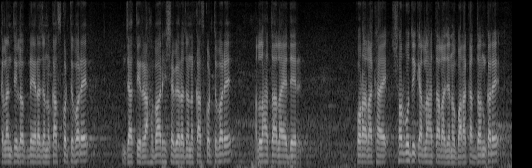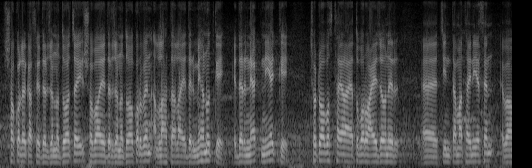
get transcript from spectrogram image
ক্লান্তি লগ্নে এরা যেন কাজ করতে পারে, জাতির রাহবার হিসাবে এরা যেন কাজ করতে পারে। আল্লাহ তাআলা এদের পড়ালেখায় সর্বদিকে আল্লাহ তাআলা যেন বারাকাত দান করে। সকলের কাছে এদের জন্য দোয়া চাই, সবাই এদের জন্য দোয়া করবেন। আল্লাহ তালা এদের মেহনতকে, এদের ন্যাক নিয়তকে ছোট অবস্থায় এরা এত বড় আয়োজনের চিন্তা মাথায় নিয়েছেন এবং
